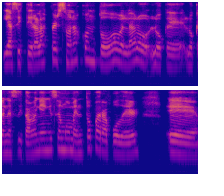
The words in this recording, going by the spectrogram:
y asistir a las personas con todo, ¿verdad? Lo, que, lo que necesitaban en ese momento para poder, eh,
